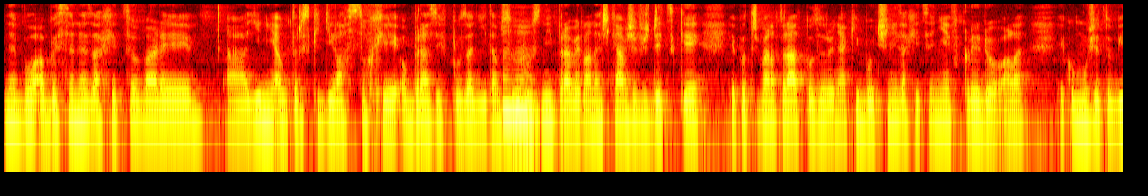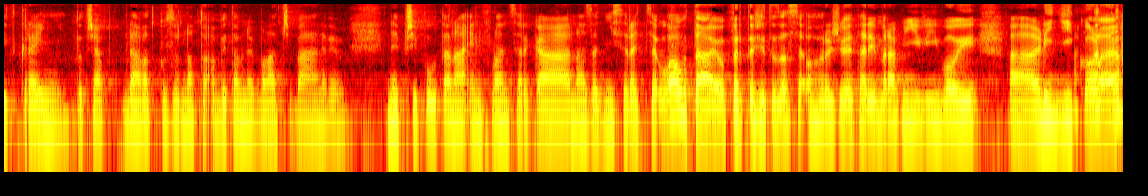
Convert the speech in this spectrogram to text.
nebo aby se nezachycovali a jiný autorský díla, sochy, obrazy v pozadí, tam jsou mm-hmm. různý pravidla. Neříkám, že vždycky je potřeba na to dát pozor, nějaký boční zachycení je v klidu, ale jako může to být krajní. Potřeba dávat pozor na to, aby tam nebyla třeba, já nevím, nepřipoutaná influencerka na zadní sedačce u auta, jo? protože to zase ohrožuje tady mravní vývoj a lidí kolem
